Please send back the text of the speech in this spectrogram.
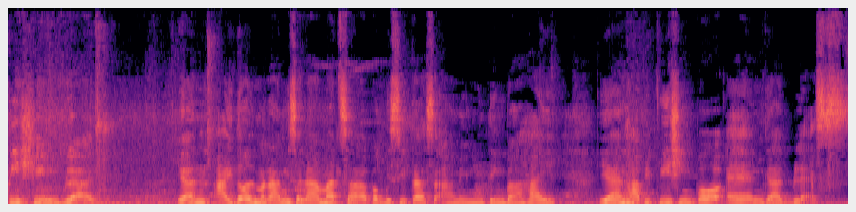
Fishing Vlog. Yan, Idol, maraming salamat sa pagbisita sa aming munting bahay. Yan, happy fishing po and God bless.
